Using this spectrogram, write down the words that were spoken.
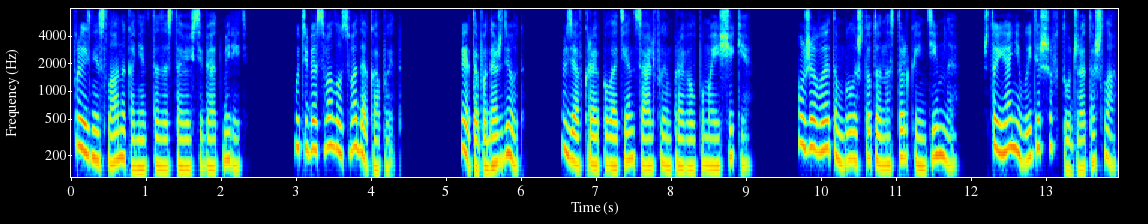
произнесла, наконец-то заставив себя отмереть. «У тебя с волос вода капает». «Это подождет. Взяв край полотенца, Альфа им провел по моей щеке. Уже в этом было что-то настолько интимное, что я, не выдержав, тут же отошла.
